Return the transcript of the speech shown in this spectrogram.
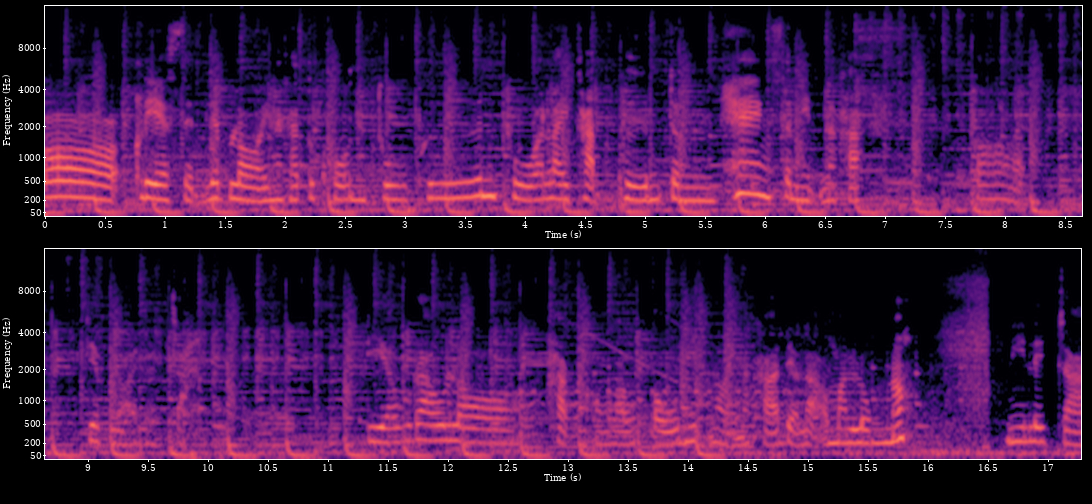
ก็เคลียร์เสร็จเรียบร้อยนะคะ ทุกคนถูพื้นถูอะไรขัดพื้นจนแห้งสนิทนะคะ ก็เรียบร้อยแล้วจ้ะเดี๋ยวเรารอผักของเราโตนิดหน่อยนะคะ เดี๋ยวเราเอามาลงเนาะนี่เลยจ้า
